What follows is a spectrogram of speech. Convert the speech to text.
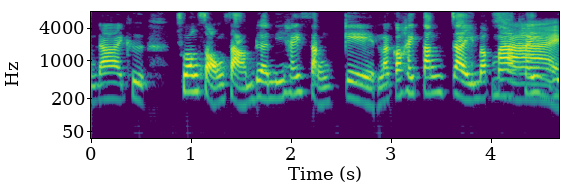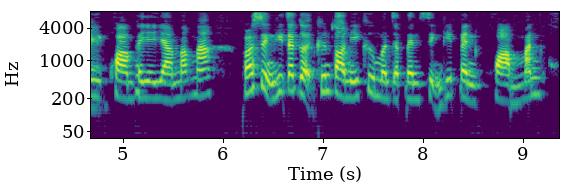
ำได้คือช่วง2-3เดือนนี้ให้สังเกตแล้วก็ให้ตั้งใจมากๆใช่ให้มีความพยายามมากๆเพ ราะสิ่งที่จะเกิดขึ้นตอนนี้คือมันจะเป็นสิ่งที่เป็นความมั่นค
